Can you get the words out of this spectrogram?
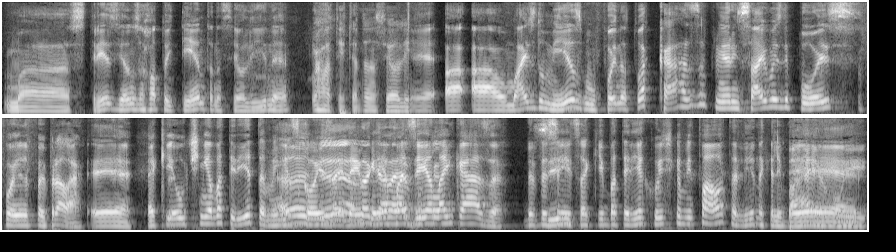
Mas 13 anos, a Rota 80 nasceu ali, né? Ah, tem tentando nascer ali. É, a, a- o mais do mesmo foi na tua casa, o primeiro ensaio, mas depois. Foi, foi pra lá. É. É que eu tinha bateria também, as Ah, coisas, é, daí eu queria fazer época. lá em casa. Daí Eu pensei, Sim. isso aqui, bateria acústica é muito alta ali naquele bairro. É.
